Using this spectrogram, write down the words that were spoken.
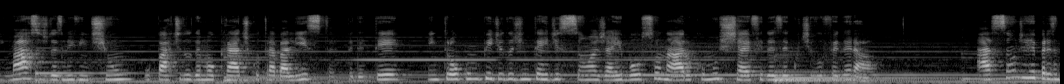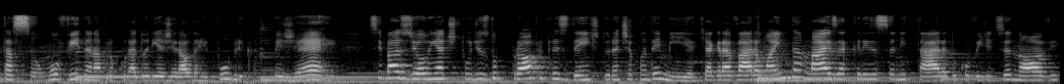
Em março de 2021, o Partido Democrático Trabalhista, PDT, entrou com um pedido de interdição a Jair Bolsonaro como chefe do Executivo Federal. A ação de representação movida na Procuradoria-Geral da República, PGR, se baseou em atitudes do próprio presidente durante a pandemia, que agravaram ainda mais a crise sanitária do Covid-19,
